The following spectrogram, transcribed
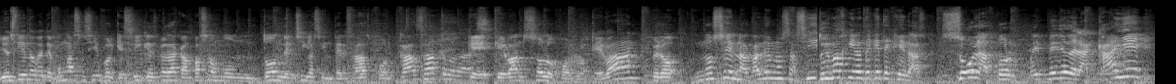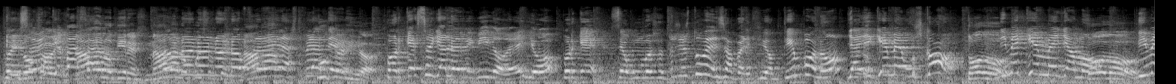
Yo entiendo que te pongas así porque sí que es verdad que han pasado un montón de chicas interesadas por casa, Todas. que, que van solo por lo que van, pero no sé, Natalia no es así. Tú imagínate que te quedas sola por en medio de la calle, Pues que no ¿sabes qué pasa? nada, no tienes nada, no, no, no, puedes no, hacer no, nada. Fernanda, ¿Tú qué espérate. Porque eso ya lo he vivido, ¿eh? Yo. Porque según vosotros yo estuve desaparecido un tiempo, ¿no? ¿Y ahí quién me buscó? Todo. Dime quién me llamó. Todo. Dime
